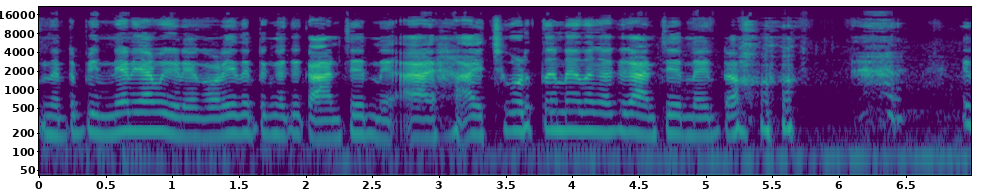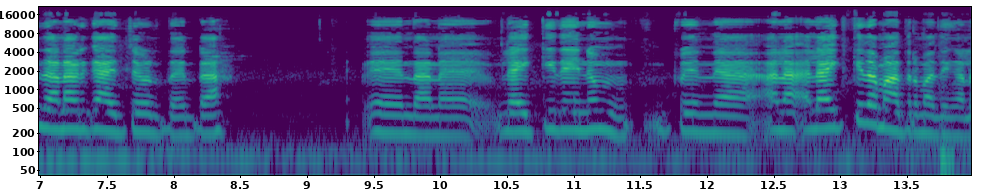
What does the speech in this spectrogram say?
എന്നിട്ട് പിന്നെയാണ് ഞാൻ വീഡിയോ കോൾ ചെയ്തിട്ട് നിങ്ങൾക്ക് കാണിച്ചു തരുന്നത് അയച്ചു കൊടുത്തിട്ടുണ്ട് നിങ്ങൾക്ക് കാണിച്ചു തരുന്നത് കേട്ടോ. ഇതാണ് അവർക്ക് അയച്ചു കൊടുത്തത് കേട്ടാ. എന്താണ് ലൈക്ക് ചെയ്തതിനും പിന്നെ ലൈക്ക് ചെയ്താൽ മാത്രം മതി നിങ്ങൾ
